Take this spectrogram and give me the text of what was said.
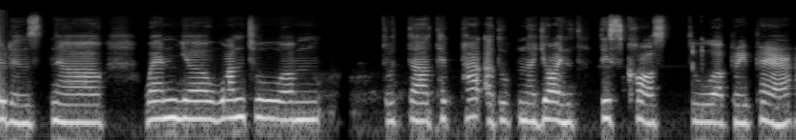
students uh, when you want to um, to uh, take part uh, to join this course to uh, prepare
